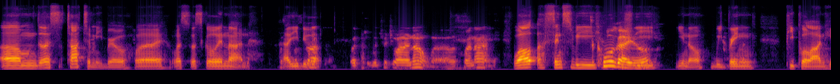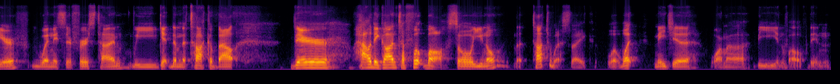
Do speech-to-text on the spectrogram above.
um, let's talk to me, bro. What, what's what's going on? How you doing? What, what, what you want to know? Uh, what's going on? Well, since we cool guy, usually, you know, we bring people on here when it's their first time. We get them to talk about their how they got into football. So you know, talk to us. Like, what what made you wanna be involved in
